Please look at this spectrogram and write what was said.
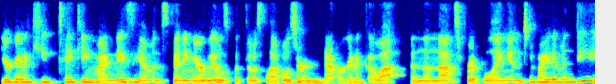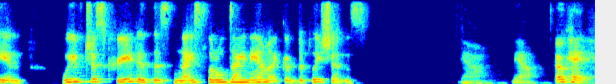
You're going to keep taking magnesium and spinning your wheels, but those levels are never going to go up. And then that's rippling into vitamin D. And we've just created this nice little dynamic of depletions. Yeah. Yeah. Okay.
